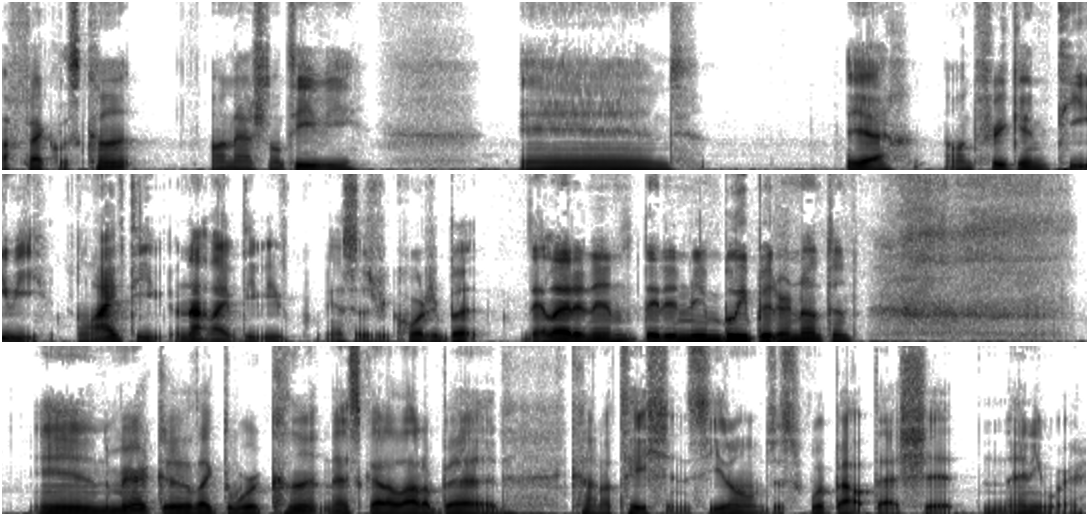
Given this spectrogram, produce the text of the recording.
a feckless cunt on national TV, and yeah, on freaking TV, live TV, not live TV. This is recorded, but they let it in. They didn't even bleep it or nothing. In America, like the word cunt, that's got a lot of bad connotations. You don't just whip out that shit anywhere.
